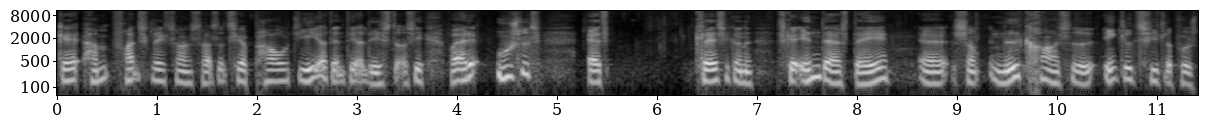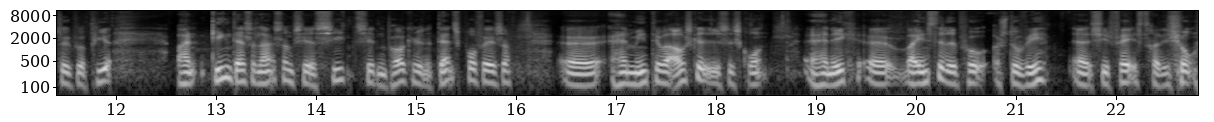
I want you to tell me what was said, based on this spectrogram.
gav ham fransk lektoren så altså til at parodiere den der liste og sige, hvor er det uselt, at klassikerne skal ende deres dage øh, som nedkrassede enkelttitler på et stykke papir. Og han gik endda så langsomt til at sige til den pågældende dansk professor, øh, at han mente, det var afskedelsesgrund, at han ikke øh, var indstillet på at stå ved øh, sit fags tradition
